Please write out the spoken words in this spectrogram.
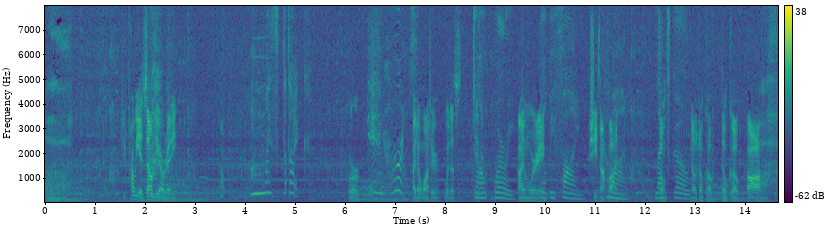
Uh, she's probably a zombie already. My stomach. Or It hurts. I don't want her with us. Don't worry. I'm worrying. You'll be fine. She's not Come fine. on. Let's go. No, don't go. Don't go. Oh,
